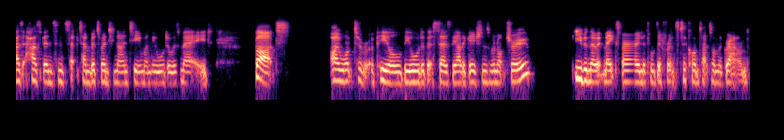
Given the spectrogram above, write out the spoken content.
as it has been since September 2019 when the order was made. But I want to appeal the order that says the allegations were not true, even though it makes very little difference to contact on the ground.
